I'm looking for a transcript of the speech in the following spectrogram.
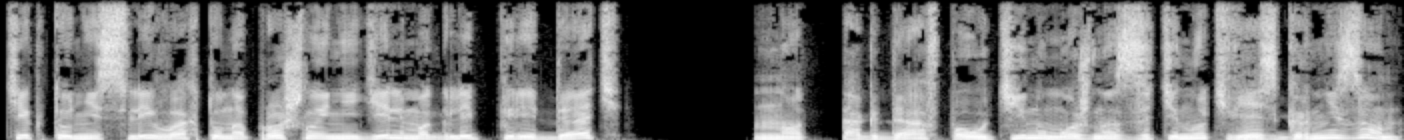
Те, кто несли вахту на прошлой неделе, могли передать, но тогда в паутину можно затянуть весь гарнизон.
